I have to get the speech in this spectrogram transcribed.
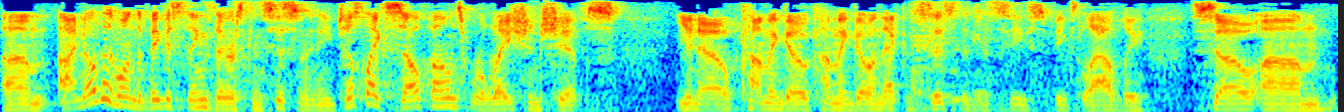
Um, I know that one of the biggest things there is consistency. Just like cell phones, relationships, you know, come and go, come and go, and that consistency speaks loudly. So, um,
